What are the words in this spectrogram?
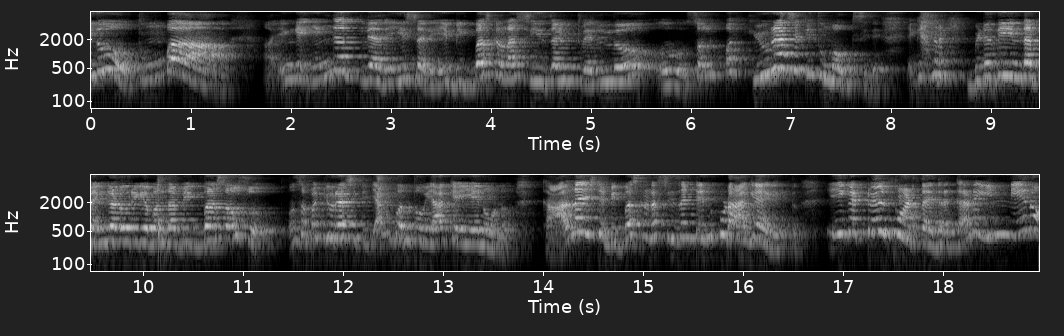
ಇದು ತುಂಬ, ಹೆಂಗೆ ಹೆಂಗಾಗ್ತಿದೆ ಈ ಸರಿ? Big boss Kannada season twelve ಸ್ವಲ್ಪ ಕ್ಯೂರಿಯಾಸಿಟಿ ತುಂಬ ಹುಟ್ಟಿಸಿದೆ. ಯಾಕೆಂದರೆ, ಬಿಡದಿಯಿಂದ ಬೆಂಗಳೂರಿಗೆ ಬಂದ ಬಿಗ್ ಬಾಸ್ ಹೌಸು ಒಂದು ಸ್ವಲ್ಪ ಕ್ಯೂರಿಯಾಸಿಟಿ ಯಾಕೆ ಬಂತು, ಯಾಕೆ, ಏನು ಅನ್ನೋದು ಕಾರಣ ಇಷ್ಟೇ. Big boss Kannada season ten ಕೂಡ ಹಾಗೆ ಆಗಿತ್ತು. ಈಗ ಟ್ವೆಲ್ತ್ ಮಾಡ್ತಾ ಇದ್ದಾರೆ. ಕಾರಣ ಇನ್ನೇನೋ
